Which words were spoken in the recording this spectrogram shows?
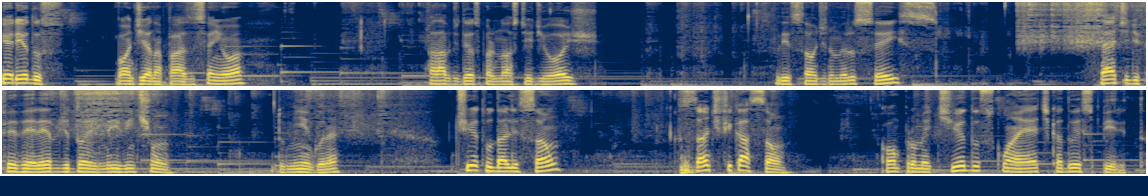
Queridos, bom dia na paz do Senhor. Palavra de Deus para o nosso dia de hoje. Lição de número 6, 7 de fevereiro de 2021. Domingo, né? Título da lição: Santificação. Comprometidos com a ética do Espírito.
